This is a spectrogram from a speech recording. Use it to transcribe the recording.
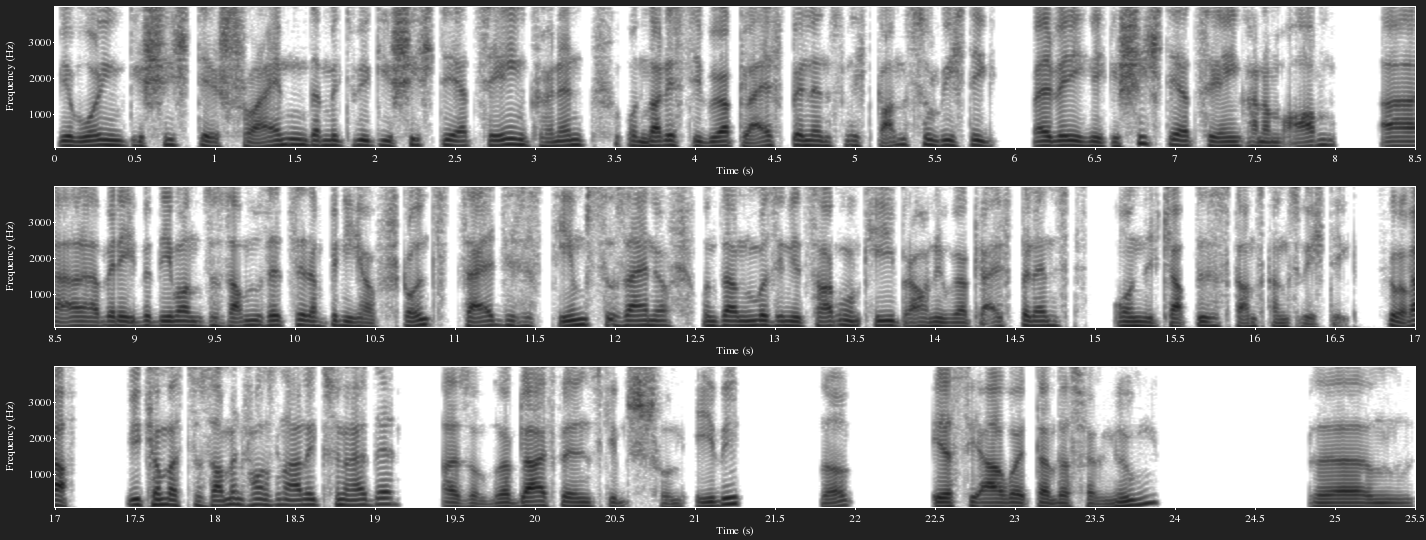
wir wollen Geschichte schreiben, damit wir Geschichte erzählen können. Und dann ist die Work-Life-Balance nicht ganz so wichtig, weil wenn ich eine Geschichte erzählen kann am Abend, äh, wenn ich mit jemandem zusammensetze, dann bin ich auch stolz, Teil dieses Teams zu sein. Und dann muss ich nicht sagen, okay, ich brauche eine Work-Life-Balance. Und ich glaube, das ist ganz, ganz wichtig. Ja. Wie können wir es zusammenfassen, Alex, von heute? Also, Work-Life-Balance gibt es schon ewig. Ne? Erst die Arbeit, dann das Vergnügen. Ähm,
